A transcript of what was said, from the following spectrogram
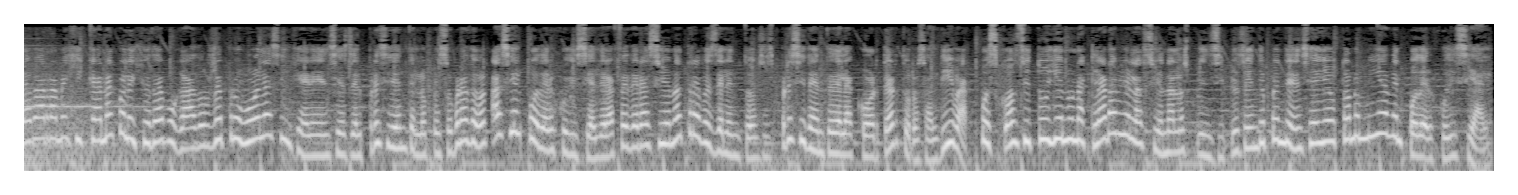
La barra mexicana Colegio de Abogados reprobó las injerencias del presidente López Obrador hacia el Poder Judicial de la Federación a través del entonces presidente de la Corte, Arturo Saldívar, pues constituyen una clara violación a los principios de independencia y autonomía del Poder Judicial.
